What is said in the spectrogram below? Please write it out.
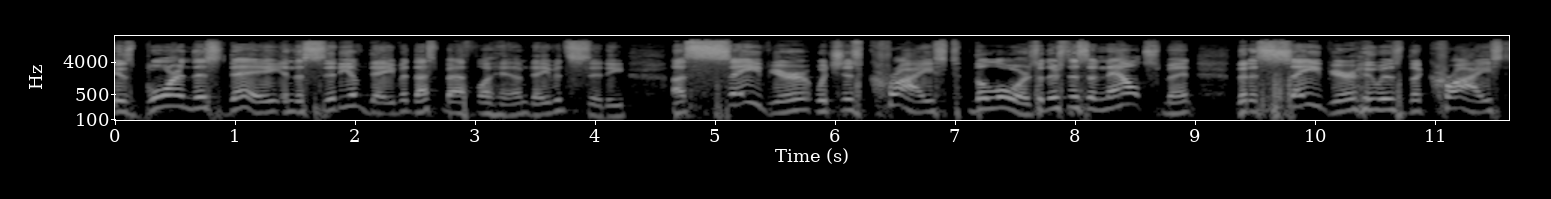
is born this day in the city of David, that's Bethlehem, David's city, a Savior, which is Christ the Lord. So there's this announcement that a Savior who is the Christ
